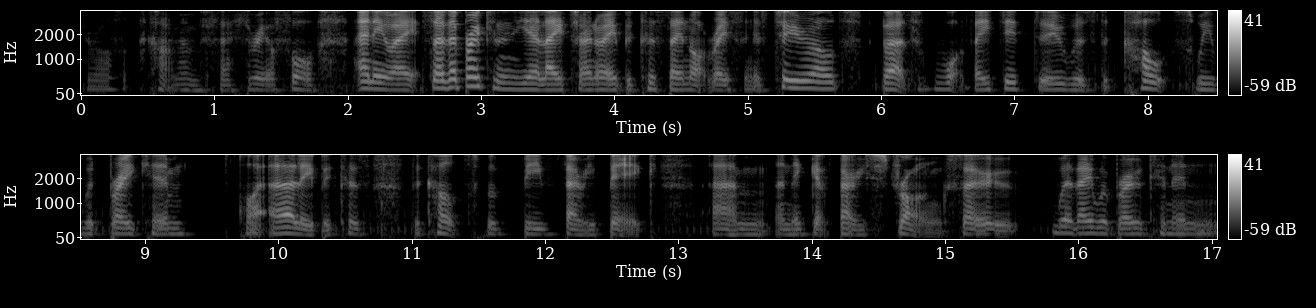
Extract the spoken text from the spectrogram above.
three year olds. I can't remember if they're three or four. Anyway, so they're broken in a year later anyway because they're not racing as two year olds. But what they did do was the colts we would break in quite early because the colts would be very big um, and they get very strong. So where they were broken in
